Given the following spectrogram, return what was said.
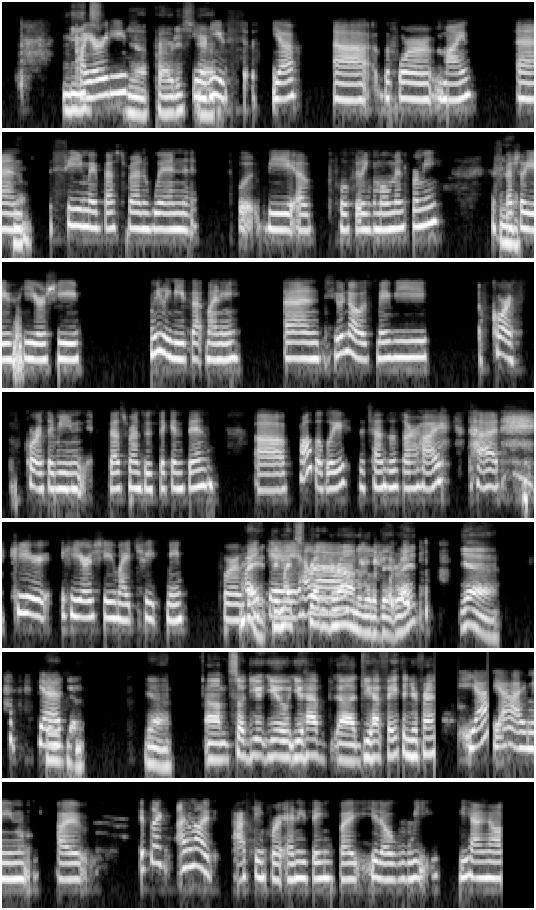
Needs, priorities, yeah, priorities, your yeah. needs, yeah, uh, before mine. And seeing my best friend win would be a fulfilling moment for me, especially if he or she really needs that money. And who knows, maybe, of course, of course, I mean, best friends with thick and thin. Uh, probably the chances are high that he or, he or she might treat me for a Right. They might spread it around a little bit, right? yeah. Yes. There you go. Yeah. Um, so do you you you have uh do you have faith in your friend? Yeah, yeah. I mean, I it's like I'm not asking for anything, but you know, we we hang out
